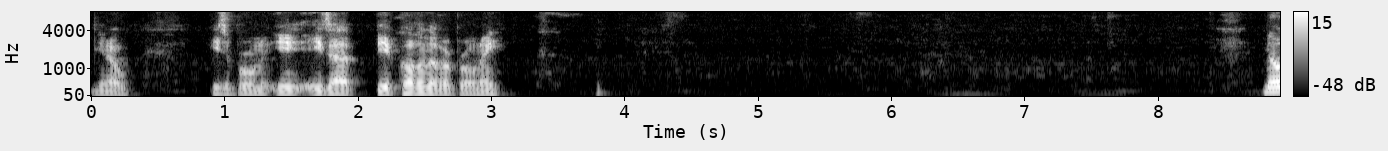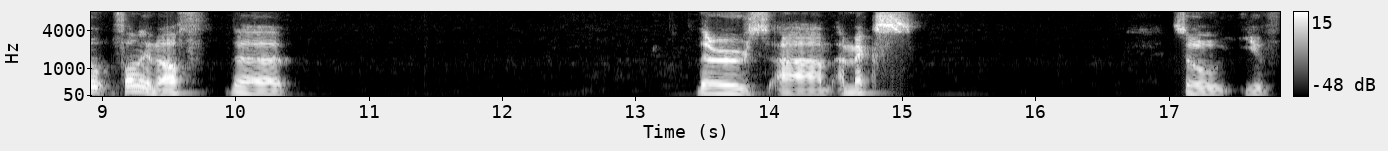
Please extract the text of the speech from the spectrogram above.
you know he's a brony. He's a the equivalent of a brony. No, funny enough, the there's um, a mix. So you've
